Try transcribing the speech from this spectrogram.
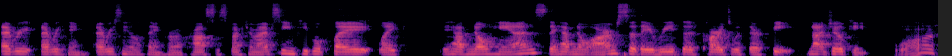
every everything every single thing from across the spectrum i've seen people play like they have no hands they have no arms so they read the cards with their feet not joking What?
